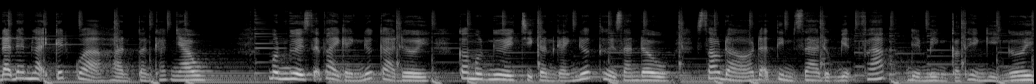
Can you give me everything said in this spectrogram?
đã đem lại kết quả hoàn toàn khác nhau. Một người sẽ phải gánh nước cả đời, còn một người chỉ cần gánh nước thời gian đầu, sau đó đã tìm ra được biện pháp để mình có thể nghỉ ngơi.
